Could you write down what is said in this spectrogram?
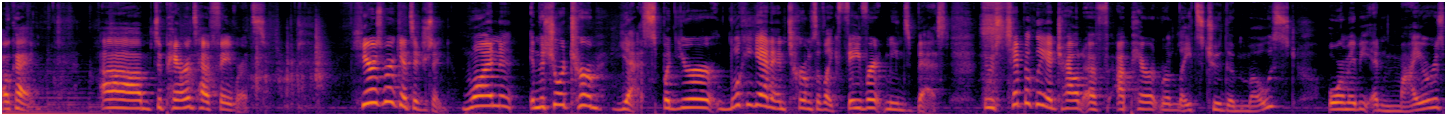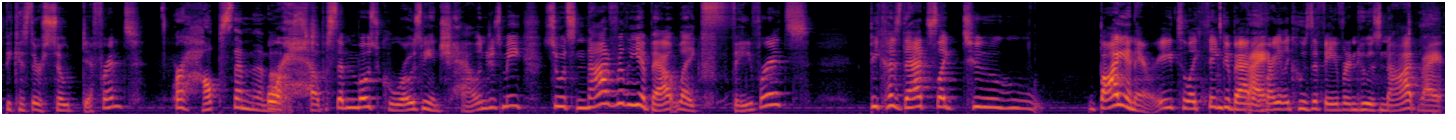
Okay. Um, do parents have favorites? Here's where it gets interesting. One, in the short term, yes, but you're looking at it in terms of like favorite means best. There's typically a child of a parent relates to the most, or maybe admires because they're so different, Or helps them the most. or helps them the most, grows me and challenges me. So it's not really about like favorites because that's like too binary to like think about Right. it, right? Like who's the favorite and who is not. Right.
